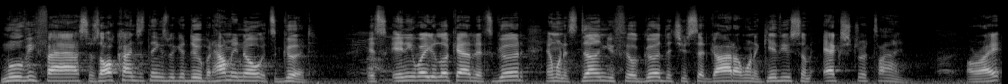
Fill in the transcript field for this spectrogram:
movie fast. There's all kinds of things we could do. But how many know it's good? It's any way you look at it, it's good. And when it's done, you feel good that you said, God, I want to give you some extra time. All right?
